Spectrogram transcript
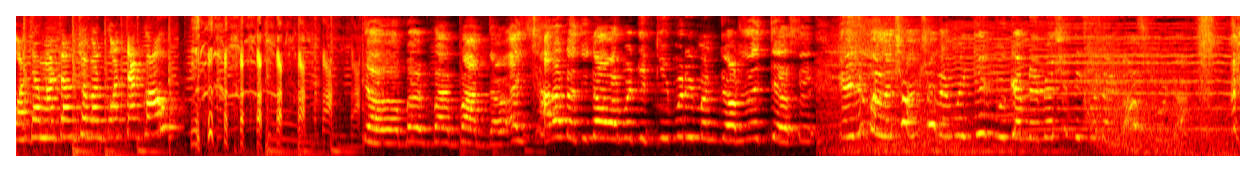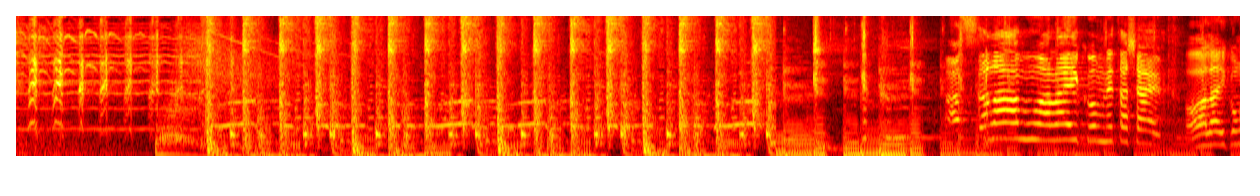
পচা মাছ আনছো আবার পচা খাও। বাদ দাও। এই সারাটা দিন আমার মধ্যে কি পরিমাণ জ্বর যাইতে আছে এই বলে সংসারে মুই ঠিক বুকে বেশি দিন হয় বাঁচবো না আসসালামু আলাইকুম নেতা সাহেব। ওয়ালাইকুম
